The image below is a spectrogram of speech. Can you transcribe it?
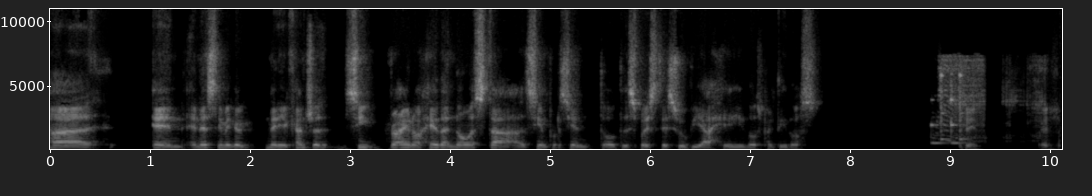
uh, en, en este medio, media cancha, si Brian Ojeda no está al 100% después de su viaje y los partidos. Sí, eso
